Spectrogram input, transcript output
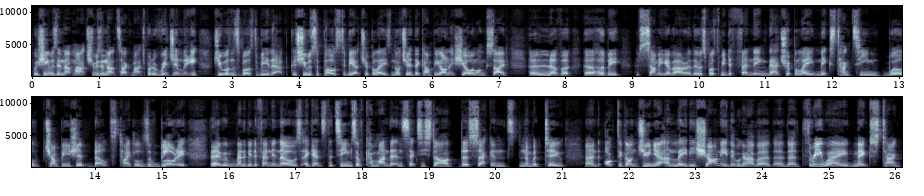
but she was in that match. She was in that tag match. But originally, she wasn't supposed to be there because she was supposed to be at AAA's Noche de Campeones show alongside her lover, her hubby, Sammy Guevara. They were supposed to be defending their AAA mixed tag team world championship belts, titles of glory. They were meant to be defending those against the teams of Komander and Sexy Star, the second, number two, and Octagon Jr. and Lady Shani. They were going to have a, a, a three-way mixed tag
